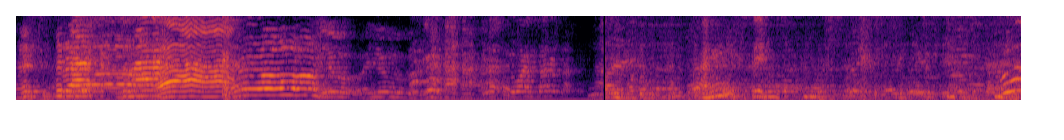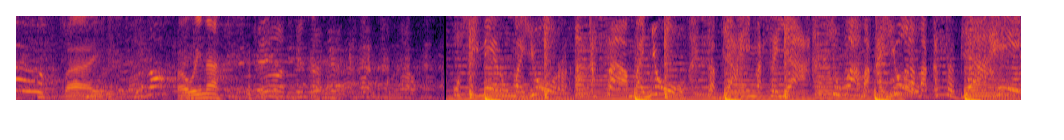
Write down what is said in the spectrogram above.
Stras, stras. Ah! Bye. Pauwi na. Kusinerong mayor ang kasama nyo Sa biyahe masaya, sumama kayo Sumama ka sa biyahe,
